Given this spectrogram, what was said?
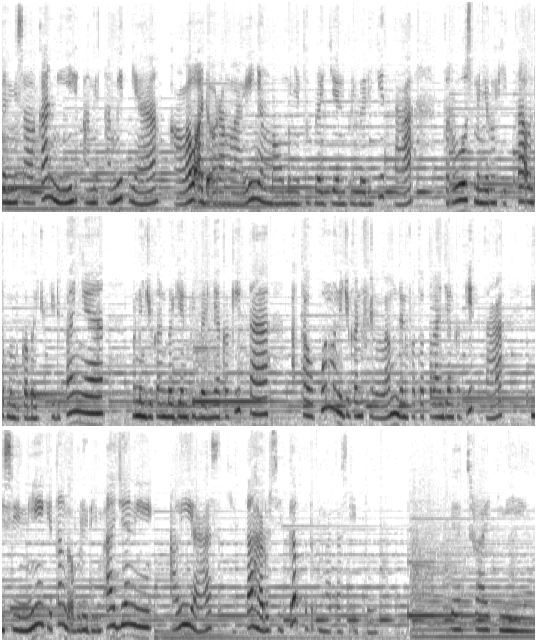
Dan misalkan nih, amit-amitnya kalau ada orang lain yang mau menyentuh bagian pribadi kita, terus menyuruh kita untuk membuka baju di depannya, menunjukkan bagian pribadinya ke kita, ataupun menunjukkan film dan foto telanjang ke kita, Di sini kita nggak boleh diem aja nih, alias kita harus sigap untuk mengatasi itu. That's right, Mil.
